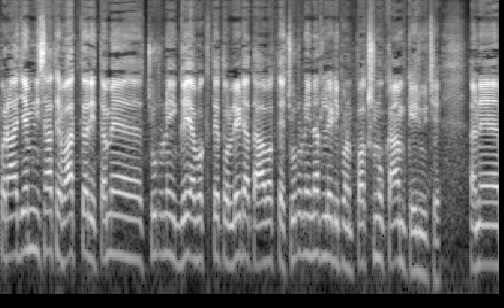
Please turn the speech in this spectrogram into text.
પણ આજે એમની સાથે વાત કરી, તમે ચૂંટણી ગયા વખતે તો લડ્યા હતા આ વખતે ચૂંટણી નથી લડી, પણ પક્ષનું કામ કર્યું છે. અને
